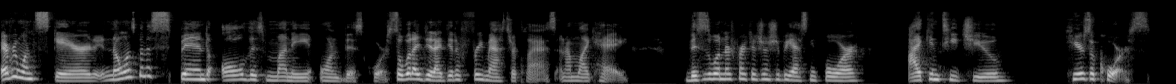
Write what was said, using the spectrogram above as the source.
Everyone's scared. No one's going to spend all this money on this course. So what I did, I did a free masterclass and I'm like, hey, this is what nurse practitioners should be asking for. I can teach you. Here's a course.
